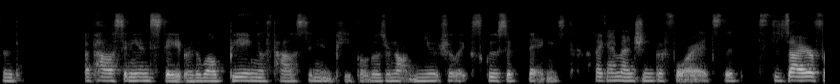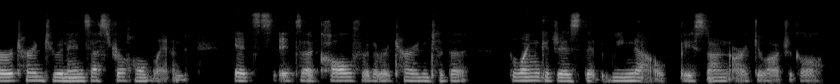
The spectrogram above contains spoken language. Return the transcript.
for a Palestinian state or the well-being of Palestinian people. Those are not mutually exclusive things. Like I mentioned before, it's the it's desire for return to an ancestral homeland. It's it's a call for the return to the the linkages that we know based on archaeological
